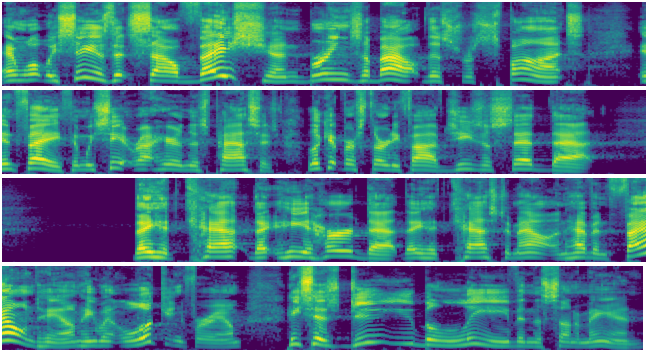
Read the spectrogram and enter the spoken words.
And what we see is that salvation brings about this response in faith. And we see it right here in this passage. Look at verse 35. Jesus said that they had ca- they, he had heard that. They had cast him out. And having found him he went looking for him. He says do you believe in the son of man?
